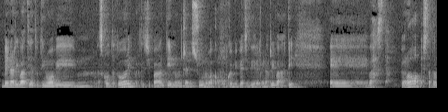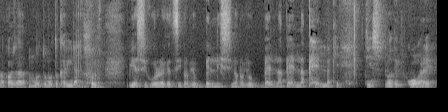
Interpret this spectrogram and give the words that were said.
Ben arrivati a tutti i nuovi mh, mm, ascoltatori, partecipanti, non c'è nessuno, ma comunque mi piace dire ben arrivati, e basta. Però è stata una cosa molto molto carina vi assicuro ragazzi, proprio bellissima, proprio bella, bella, bella, che ti esplode il cuore.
